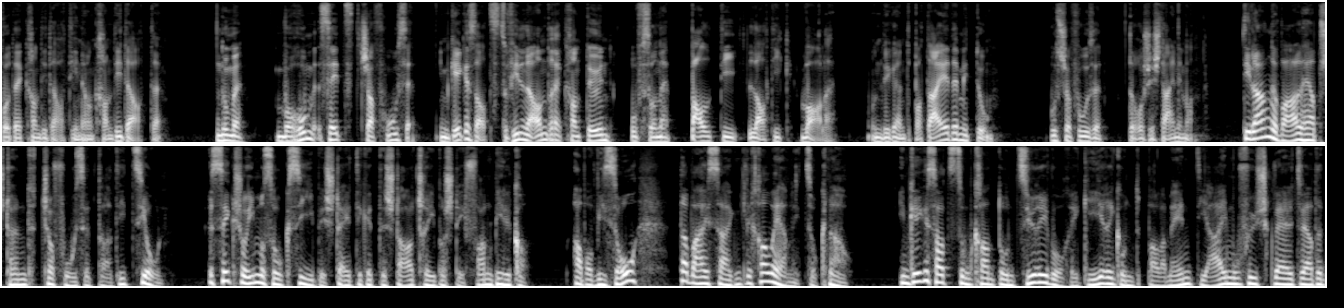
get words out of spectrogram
der Kandidatinnen und Kandidaten. Nur, warum setzt Schaffhausen im Gegensatz zu vielen anderen Kantonen auf so eine balte Ladung Wahlen? Und wie gehen die Parteien damit um? Aus Schaffhausen, der Roger Steinemann. Die langen Wahlherbste haben die Schaffhausen Tradition. Es sei schon immer so gewesen, bestätigt der Staatsschreiber Stefan Bilger. Aber wieso? Da weiß eigentlich auch er nicht so genau. Im Gegensatz zum Kanton Zürich, wo Regierung und Parlament in einem Aufwisch gewählt werden,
